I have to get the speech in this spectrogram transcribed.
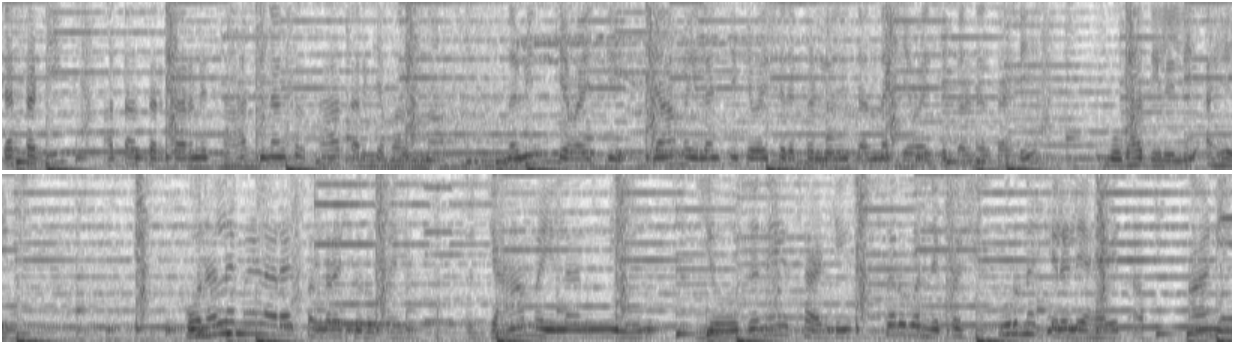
त्यासाठी आता सरकारने सहा दिनांक सहा तारखेपासून नवीन के वाय सी ज्या महिलांची के वाय सी रखडली होती त्यांना के वाय सी करण्यासाठी मुभा दिलेली आहे. कोणाला मिळणार आहेत पंधराशे रुपये? ज्या महिलांनी योजनेसाठी सर्व निकष पूर्ण केलेले आहेत आणि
